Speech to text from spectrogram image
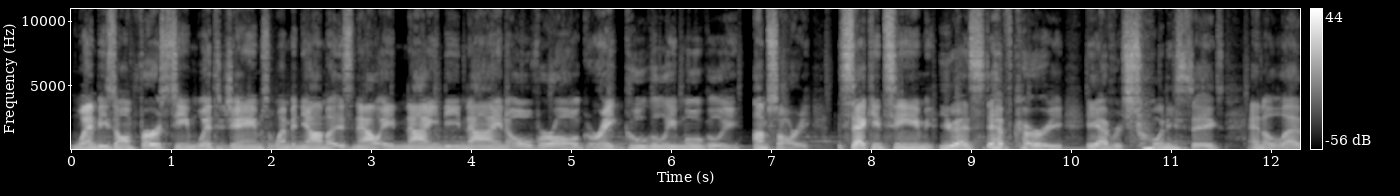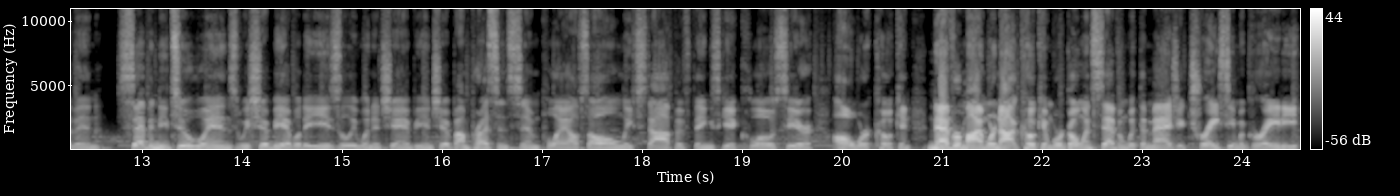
Wemby's on first team with James. Wembanyama is now a 99 overall. Great googly moogly. I'm sorry. Second team, you had Steph Curry. He averaged 26 and 11. 72 wins. We should be able to easily win a championship. I'm pressing sim playoffs. I'll only stop if things get close here. Oh, we're cooking. Never mind. We're not cooking. We're going seven with the Magic. Tracy McGrady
